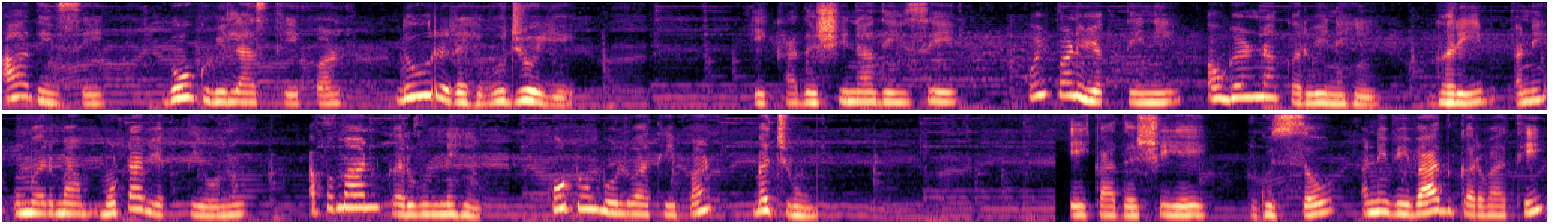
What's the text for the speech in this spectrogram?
આ દિવસે ભોગ વિલાસથી પણ દૂર રહેવું જોઈએ. એકાદશીના દિવસે કોઈ પણ વ્યક્તિની અવગણના કરવી નહીં. ગરીબ અને ઉંમરમાં મોટા વ્યક્તિઓનું અપમાન કરવું નહીં. ખોટું બોલવાથી પણ બચવું. એકાદશીએ ગુસ્સો અને વિવાદ કરવાથી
